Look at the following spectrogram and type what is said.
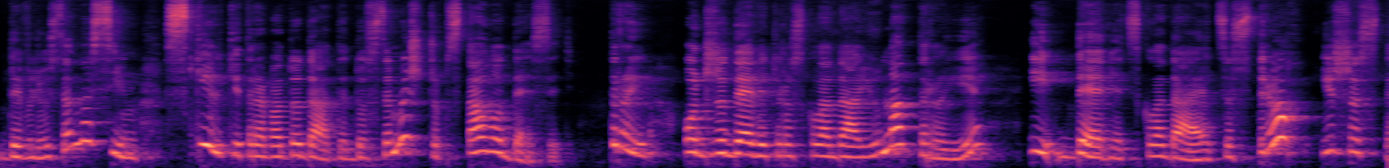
Дивлюся на 7. Скільки треба додати до 7, щоб стало 10? 3. Отже, 9 розкладаю на 3, і 9 складається з 3 і 6.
